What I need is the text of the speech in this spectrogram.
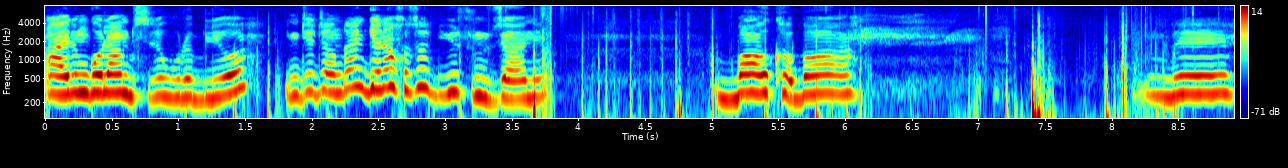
Iron Golem de size vurabiliyor. İnce camdan gene hasar yiyorsunuz yani. Bal kabağı. Ve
